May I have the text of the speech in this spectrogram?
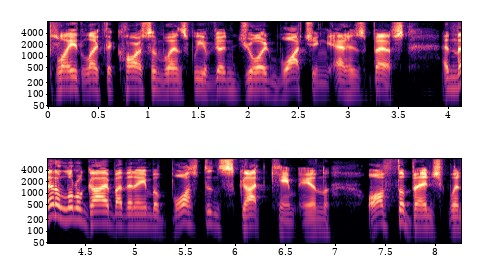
played like the Carson Wentz we have enjoyed watching at his best. And then a little guy by the name of Boston Scott came in off the bench when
